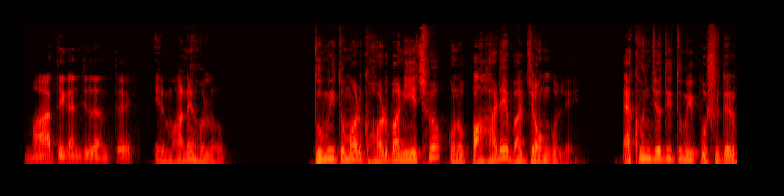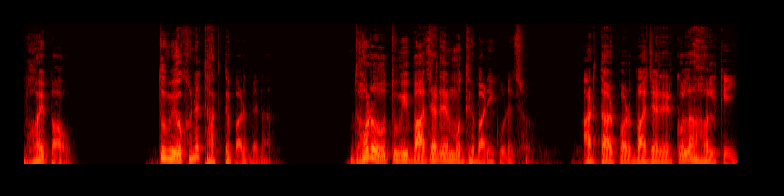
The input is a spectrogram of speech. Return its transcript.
ಮಾತಿಗಂಚಿದಂತೆ এর মানে হলো তুমি তোমার ঘর বানিয়েছ কোনো পাহাড়ে বা জঙ্গলে এখন যদি তুমি পশুদের ভয় পাও তুমি ওখানে থাকতে পারবে না ধরো তুমি বাজারের মধ্যে বাড়ি করেছ আর তারপর বাজারের কোলাহলকেই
